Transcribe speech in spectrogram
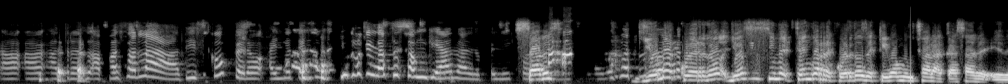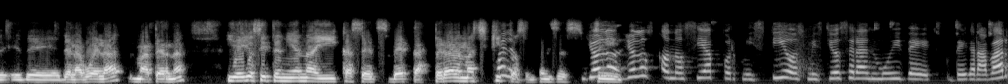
a, a, pasarla a disco, pero ahí lo tengo. Yo creo que ya está guiada la película. ¿Sabes? Yo me acuerdo, yo sí me tengo recuerdos de que iba mucho a la casa de, la abuela materna y ellos sí tenían ahí cassettes beta, pero eran más chiquitos, entonces. Yo, yo los conocía por mis tíos, mis tíos eran muy de, de grabar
